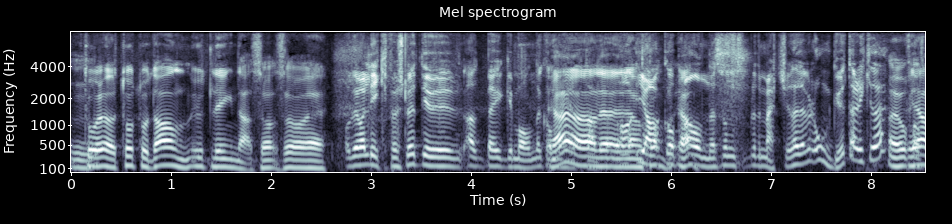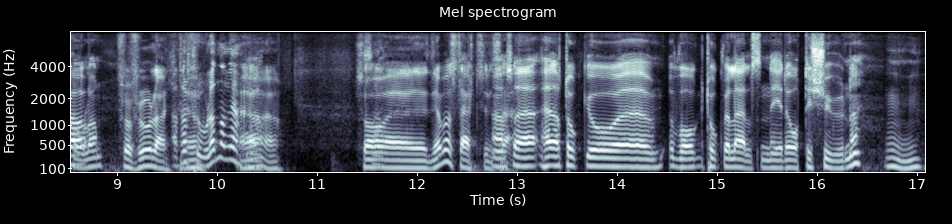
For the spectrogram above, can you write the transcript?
Mm. To- Totto Dalen utligna, så, så uh, Og det var like før slutt. At begge målene kom Ja, ja, det- av. Og de kom- Jakob ja. Alne som ble matchet. Det er vel unggutt, er det ikke det? Det jo fra ja, Froland. Fra Froland. Ja, fra Froland, ja. Ja, ja. Så så. det var sterkt, syns Ja, så jeg. her tok jo eh, Våg tok vel ledelsen i det 87. Mhm.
